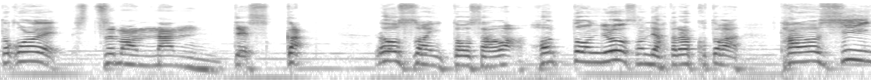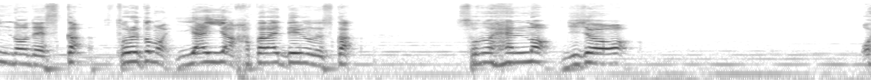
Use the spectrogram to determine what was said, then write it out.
ところで質問なんですがローソン伊藤さんは本当にローソンで働くことが楽しいのですか？それともいやいや働いているのですか？その辺の事情を教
